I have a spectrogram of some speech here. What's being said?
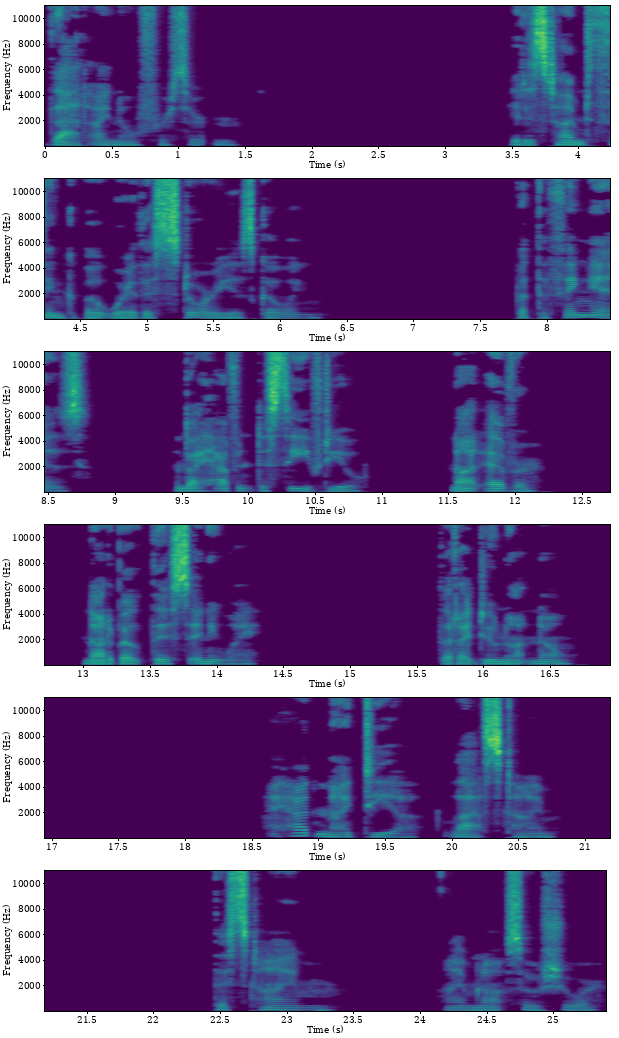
That I know for certain. It is time to think about where this story is going. But the thing is, and I haven't deceived you, not ever, not about this anyway, that I do not know. I had an idea last time. This time, I am not so sure.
